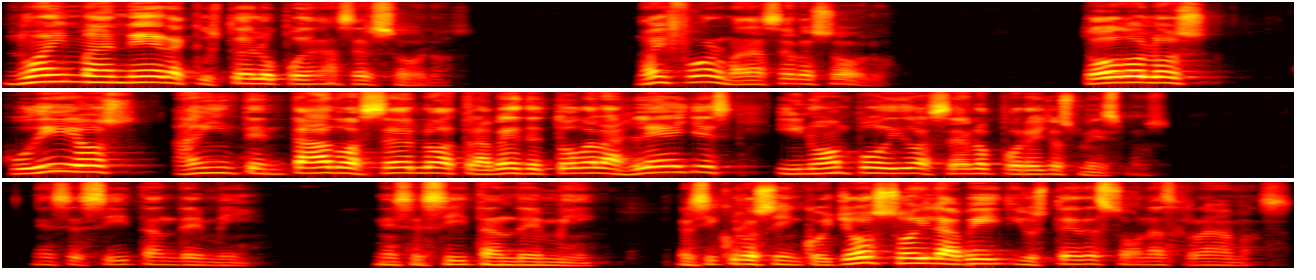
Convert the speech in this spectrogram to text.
no hay manera que ustedes lo puedan hacer solos. No hay forma de hacerlo solo. Todos los judíos han intentado hacerlo a través de todas las leyes y no han podido hacerlo por ellos mismos. Necesitan de mí, necesitan de mí. Versículo 5, yo soy la vid y ustedes son las ramas.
